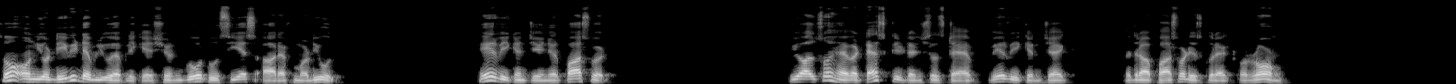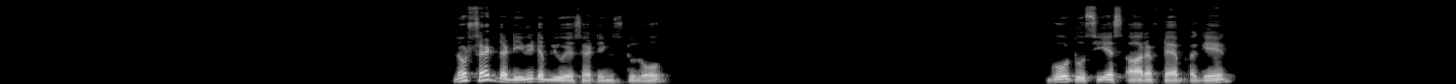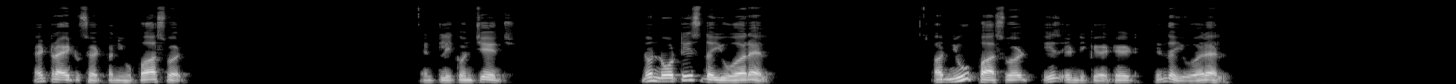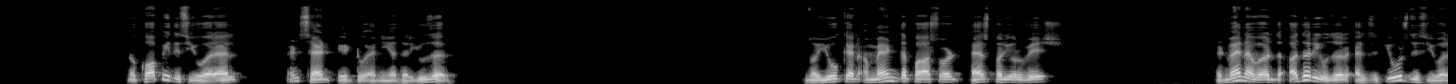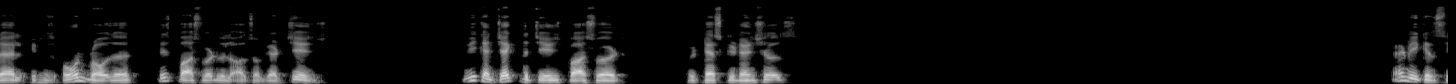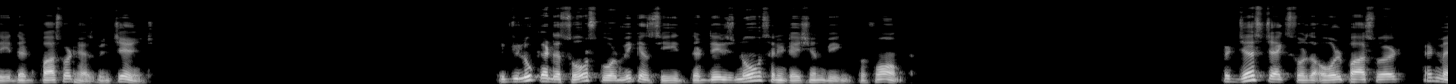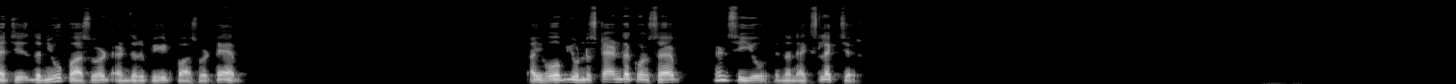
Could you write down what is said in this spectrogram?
So on your DVW application, go to CSRF module. Here we can change our password. We also have a test credentials tab where we can check whether our password is correct or wrong. Now set the DVWA settings to low. Go to CSRF tab again and try to set a new password and click on change. Now notice the URL. A new password is indicated in the URL. Now copy this URL and send it to any other user. Now you can amend the password as per your wish and whenever the other user executes this URL in his own browser, his password will also get changed. We can check the changed password with test credentials. And we can see that password has been changed. If we look at the source code, we can see that there is no sanitation being performed. It just checks for the old password and matches the new password at the repeat password tab. I hope you understand the concept and see you in the next lecture.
